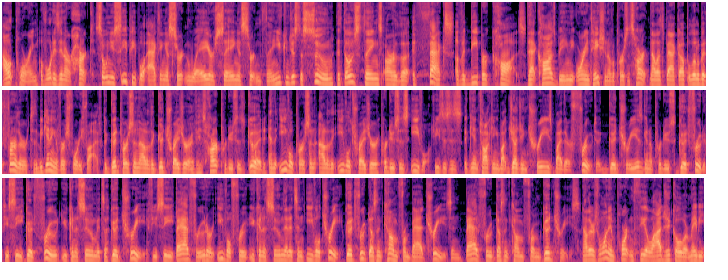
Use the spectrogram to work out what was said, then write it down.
outpouring of what is in our heart. So when you see people acting a certain way or saying a certain thing, you can just assume that those things are the effects of a deeper cause. That cause being the orientation of a person's heart. Now let's back up a little bit further to the beginning of verse 45. The good person out of the good treasure of his heart produces good, and the evil person out of the evil treasure produces evil. Jesus is again talking about judging trees trees by their fruit. A good tree is going to produce good fruit. If you see good fruit, you can assume it's a good tree. If you see bad fruit or evil fruit, you can assume that it's an evil tree. Good fruit doesn't come from bad trees, and bad fruit doesn't come from good trees. Now, there's one important theological or maybe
